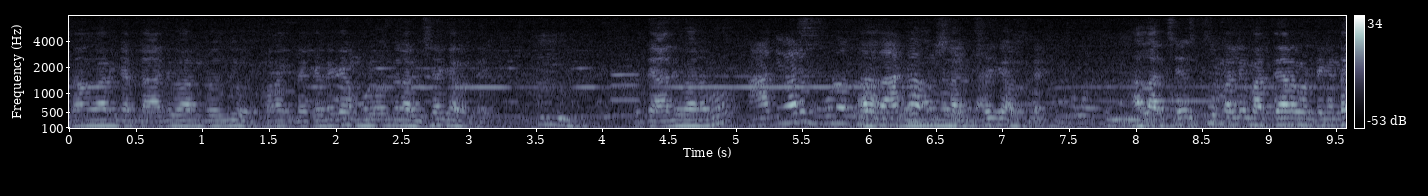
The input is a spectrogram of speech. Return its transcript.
స్వామివారికి అట్లా ఆదివారం రోజు మనకు దగ్గర దగ్గర మూడు వందల అభిషేకాలు ఉంటాయి. ప్రతి ఆదివారము ఆదివారం మూడు వందల అభిషేకాలు. ఉంటాయి అలా చేస్తూ మళ్ళీ మధ్యాహ్నం ఒంటి గంట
